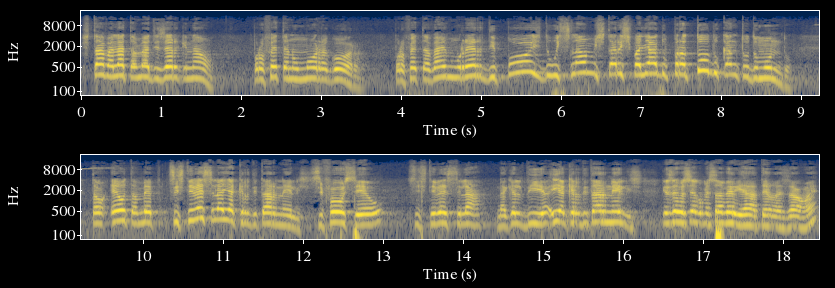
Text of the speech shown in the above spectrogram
estava lá também a dizer que não, o profeta não morre agora. O profeta vai morrer depois do Islã estar espalhado para todo canto do mundo. Então eu também, se estivesse lá, ia acreditar neles. Se fosse eu, se estivesse lá naquele dia, ia acreditar neles. Quer dizer, você ia começar a ver, ah, tem razão, é?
